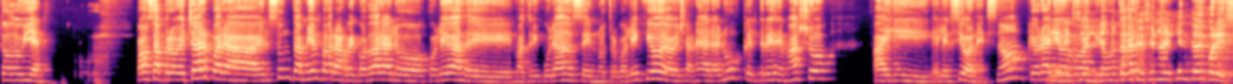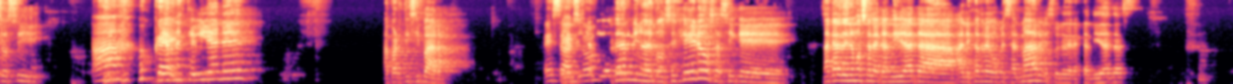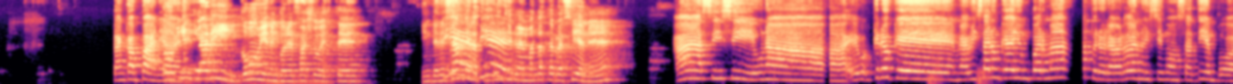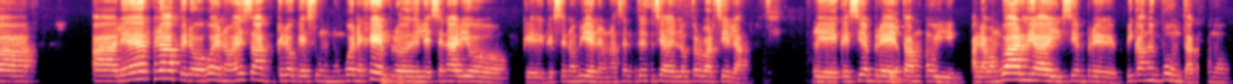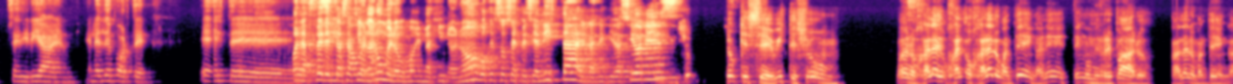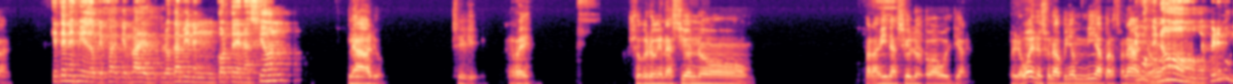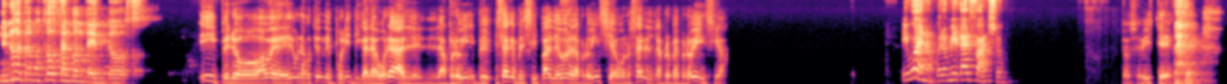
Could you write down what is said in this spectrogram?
Todo bien. Vamos a aprovechar para el Zoom también para recordar a los colegas de matriculados en nuestro colegio de Avellaneda Lanús que el 3 de mayo hay elecciones, ¿no? ¿Qué horario hay elecciones, que votar? lleno de gente hoy por eso, sí. Ah, ok, Viernes que viene a participar. Exacto. término de consejeros, así que acá tenemos a la candidata Alejandra Gómez Almar, es una de las candidatas. Está en ¿Todo campaña, bien. Clarín? ¿Cómo vienen con el fallo este? Interesante la Bien, sentencia que me mandaste recién, ¿eh? Ah, sí, sí, una... eh, creo que me avisaron que hay un par más, pero la verdad no hicimos a tiempo a, a leerla, pero bueno, esa creo que es un, un buen ejemplo del escenario que, que se nos viene, una sentencia del doctor Barciela, eh, que siempre Bien. está muy a la vanguardia y siempre picando en punta, como se diría en, en el deporte. Este, Hola, Fer, sí, estás está haciendo buena. números, vos me imagino, ¿no? Vos que sos especialista en las liquidaciones. yo, yo qué sé, viste, yo, bueno, ojalá, ojalá, ojalá lo mantengan, ¿eh? Tengo mis reparos, ojalá lo mantengan. ¿Qué tenés miedo que, lo cambien en Corte de Nación? Claro, sí, re. Yo creo que Nación no, para mí Nación lo va a voltear. Pero bueno, es una opinión mía personal, Esperemos que ¿no? esperemos que no, estamos todos tan contentos. Y, pero, a ver, es una cuestión de política laboral. La provi- pensá que el principal deudor de la provincia de Buenos Aires es la propia provincia. Y bueno, pero mira el fallo. Entonces, ¿viste?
